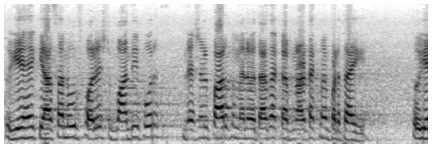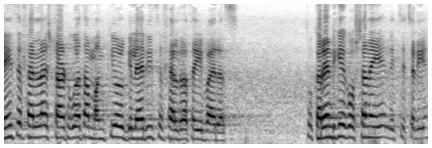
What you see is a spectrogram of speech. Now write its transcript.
तो ये है Kyasanur forest, Bandipur national park, मैंने बताया था कर्नाटक में पड़ता है ये। तो यहीं से फैलना स्टार्ट हुआ था, मंकी और गिलहरी से फैल रहा था ये वायरस तो करंट के क्वेश्चन है ये, लिखते चलिए।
